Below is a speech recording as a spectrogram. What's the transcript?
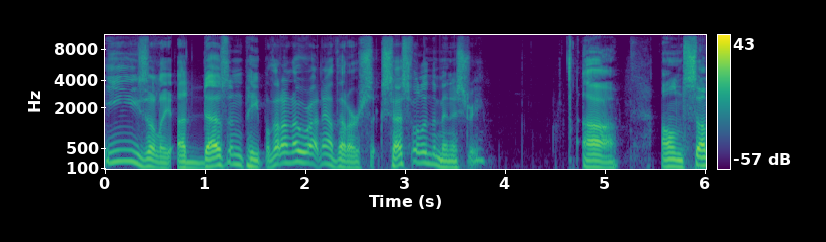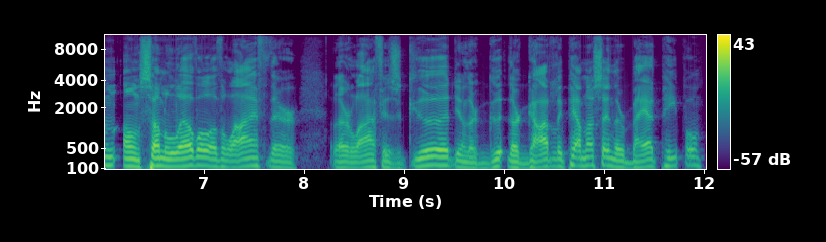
easily a dozen people that I know right now that are successful in the ministry. Uh, on some on some level of life, their their life is good. You know, they're good. They're godly people. I'm not saying they're bad people,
